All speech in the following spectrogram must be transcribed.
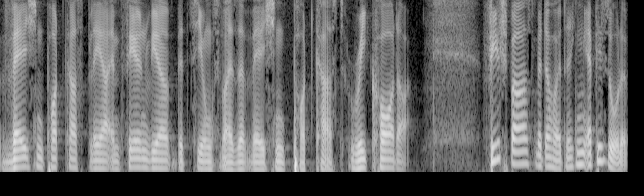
welchen Podcast-Player empfehlen wir, beziehungsweise welchen Podcast-Recorder. Viel Spaß mit der heutigen Episode.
